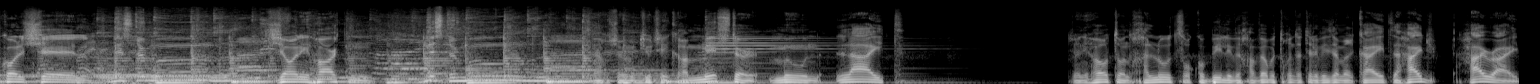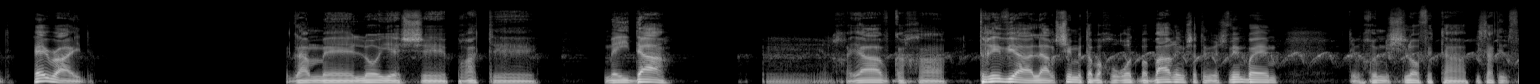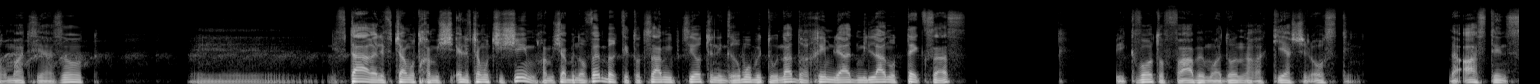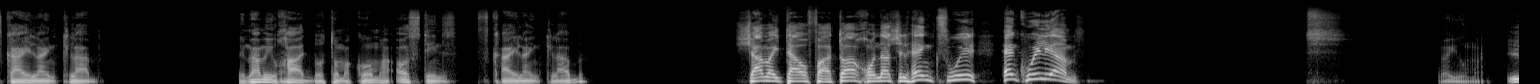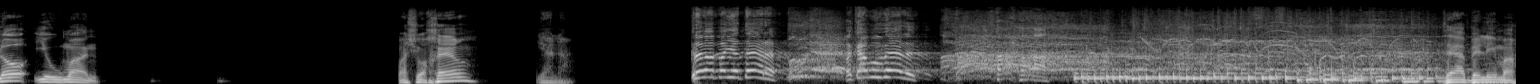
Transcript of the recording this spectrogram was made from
הקול של ג'וני הורטון. אנחנו שומעים טיוט שנקרא Mister Moonlight. ג'וני הורטון, חלוץ רוקבילי וחבר בתוכנית הטלוויזיה האמריקאית The Hayride, Hayride. גם אה, לו יש אה, פרט אה, מידע אה, על חייו, ככה טריוויה להרשים את הבחורות בברים שאתם יושבים בהם. אתם יכולים לשלוף את הפיסת אינפורמציה הזאת. אה, נפטר 1950 1960, חמישה בנובמבר, כתוצאה מפציעות שנגרמו בתאונת דרכים ליד מילאנו, טקסס, בעקבות הופעה במועדון הרקיע של אוסטין, The Austin Skyline Club. ומה מיוחד באותו מקום, ה Austin's Skyline Club? שם הייתה הופעתו האחרונה של הנק וויליאמס. לא יאומן. לא יאומן. משהו אחר? יאללה. Pañetera. A Cabo Verde. זה היה בלימה.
